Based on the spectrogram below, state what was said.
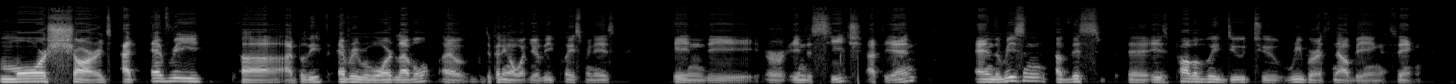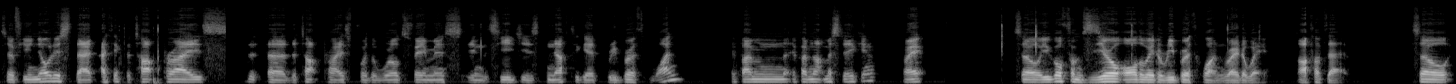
more shards at every uh, I believe every reward level, uh, depending on what your league placement is in the or in the siege at the end. And the reason of this uh, is probably due to rebirth now being a thing. So if you notice that, I think the top prize, the, uh, the top prize for the world's famous in the siege is enough to get rebirth one, if I'm if I'm not mistaken, right? So you go from zero all the way to rebirth one right away off of that. So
